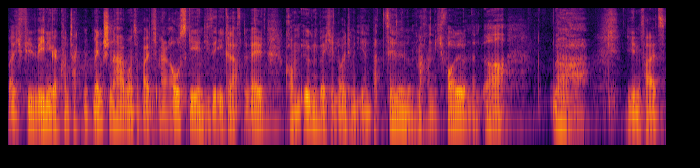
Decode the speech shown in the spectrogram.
weil ich viel weniger Kontakt mit Menschen habe und sobald ich mal rausgehe in diese ekelhafte Welt, kommen irgendwelche Leute mit ihren Bazillen und machen mich voll und dann, uh, uh. jedenfalls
